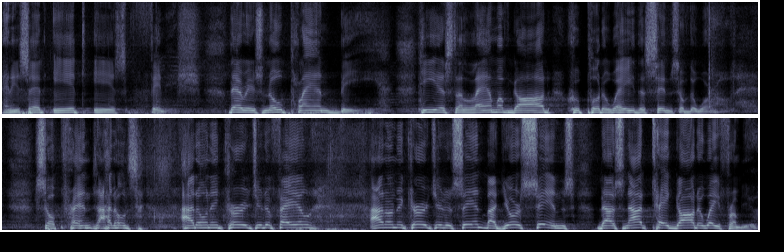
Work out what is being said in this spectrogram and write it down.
and he said, It is finished. There is no plan B. He is the Lamb of God who put away the sins of the world. So, friends, I don't, I don't encourage you to fail. I don't encourage you to sin, but your sins does not take God away from you.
